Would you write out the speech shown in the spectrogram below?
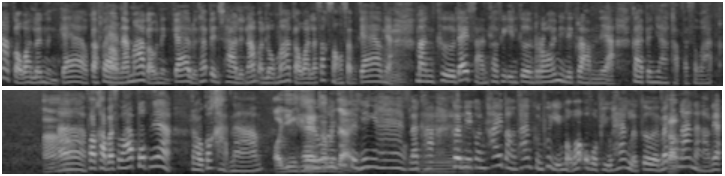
ากกว่าวันละหนึ่งแก้ว กาแฟครับนะมากกว่าวันหนึ่งแก้วหรือถ้าเป็นชาหรือน้ำอัดลมมากกว่าวันละสักสองสามแก้วเนี่ยอืมมันคือได้สารคาเฟอีนเกินร้อยมิลลิกรัมเนี่ยกลายเป็นยาขับปัสสาวะอ่าอ่าพอขับปัสสาวะปุ๊บเนี่ยเราก็ขาดน้ำอ๋อยิ่งแห้ผิงวเข้าไปมันใหก็ญ่จะยิ่งแห้งนะคะอืมเคยมีคนไข้บางท่านคุณผู้หญิงบอกว่าโอ้โหผิวแห้งเหลือเกิน ไม่ต้องครับหน้าหนาวเนี่ย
